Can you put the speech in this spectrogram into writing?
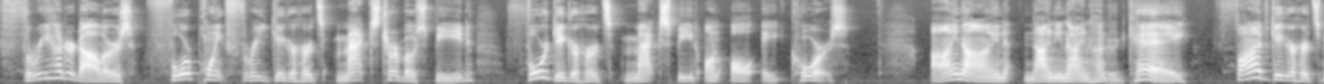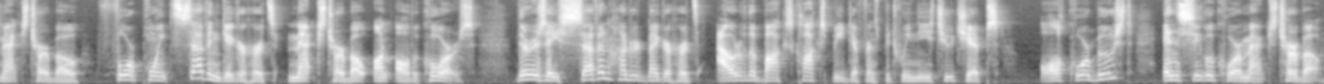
$300, 4.3 gigahertz max turbo speed, 4 gigahertz max speed on all 8 cores i9 9900K, 5 gigahertz max turbo, 4.7 gigahertz max turbo on all the cores. There is a 700 megahertz out of the box clock speed difference between these two chips, all core boost and single core max turbo.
